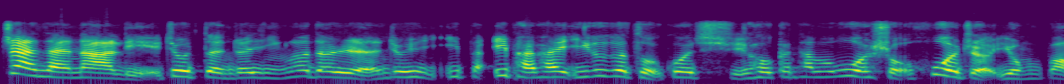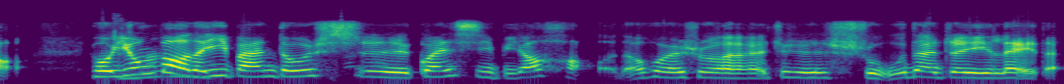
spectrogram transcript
站在那里就等着赢了的人，就是一排一排排一个个走过去，然后跟他们握手或者拥抱。然后拥抱的一般都是关系比较好的，或者说就是熟的这一类的。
